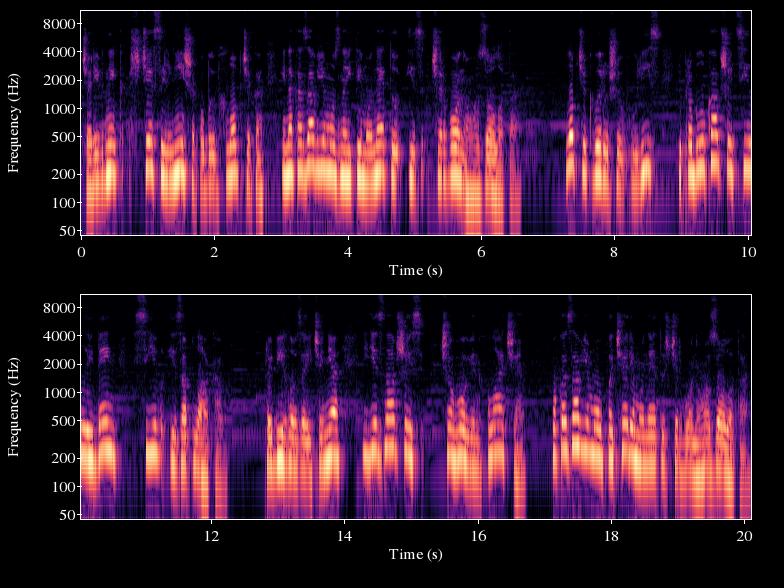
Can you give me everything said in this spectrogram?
Чарівник ще сильніше побив хлопчика і наказав йому знайти монету із червоного золота. Хлопчик вирушив у ліс і, проблукавши цілий день, сів і заплакав. Прибігло зайченя і, дізнавшись, чого він плаче, показав йому в печері монету з червоного золота.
